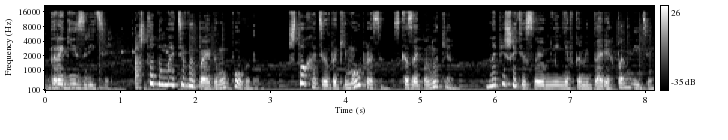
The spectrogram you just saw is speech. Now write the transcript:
Дорогие зрители, а что думаете вы по этому поводу? Что хотел таким образом сказать Манукян? Напишите свое мнение в комментариях под видео.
